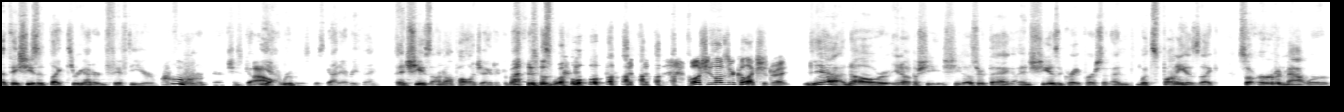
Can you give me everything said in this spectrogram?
I think she's at like 350 or 400 pairs. She's got Wow. yeah, Ruby's just got everything, and she is unapologetic about it as well. Well, she loves her collection, right? Yeah, no, you know, she she does her thing and she is a great person. And what's funny is like so Irv and Matt were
